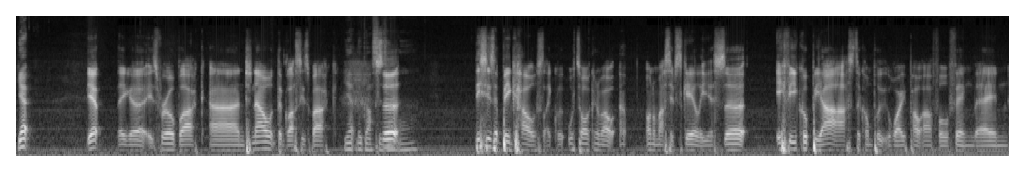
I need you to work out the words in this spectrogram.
Yep. Yep. There you go. It's real black, and now the glass is back. Yep, the glass so, is there. This is a big house, like we're talking about uh, on a massive scale here. So if he could be asked to completely wipe out our full thing, then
